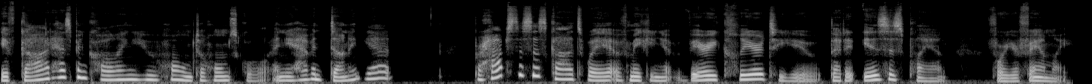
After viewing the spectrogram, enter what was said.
If God has been calling you home to homeschool and you haven't done it yet, perhaps this is God's way of making it very clear to you that it is His plan for your family.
